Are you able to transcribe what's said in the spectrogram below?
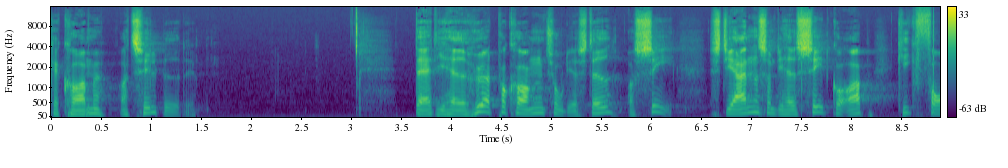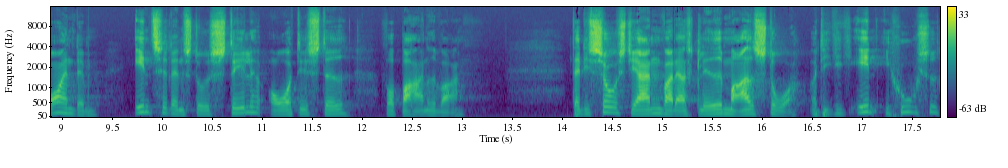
kan komme og tilbede det. Da de havde hørt på kongen, tog de afsted og se, stjernen, som de havde set gå op, gik foran dem, indtil den stod stille over det sted, hvor barnet var. Da de så stjernen, var deres glæde meget stor, og de gik ind i huset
